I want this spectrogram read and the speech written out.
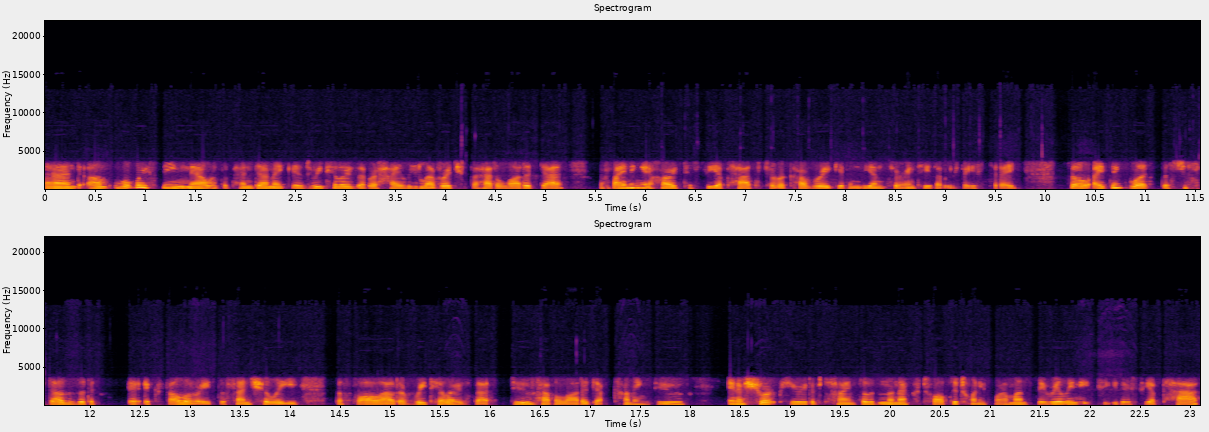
And um, what we're seeing now with the pandemic is retailers that were highly leveraged, that had a lot of debt, are finding it hard to see a path to recovery given the uncertainty that we face today. So I think what this just does is it, it accelerates essentially the fallout of retailers that do have a lot of debt coming due in a short period of time. So within the next 12 to 24 months, they really need to either see a path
